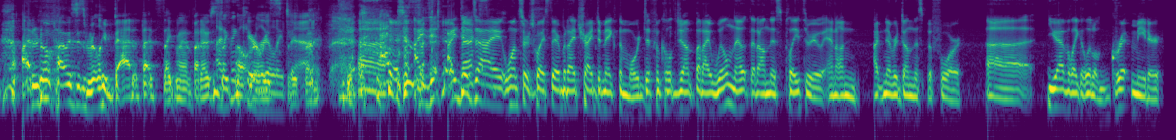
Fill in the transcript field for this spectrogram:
I don't know if I was just really bad at that segment, but I was just I like think felt you're really, really, stupid. bad. at that. I did, I did die once or twice there, but I tried to make the more difficult jump. But I will note that on this playthrough, and on I've never done this before, uh, you have like a little grip meter.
